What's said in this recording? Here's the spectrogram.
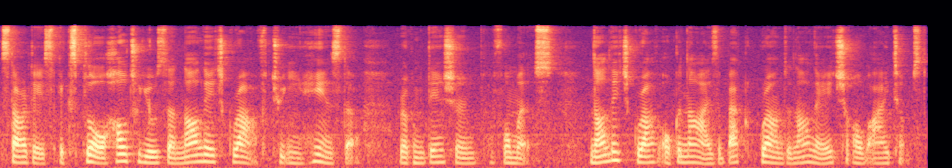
studies explore how to use the knowledge graph to enhance the recommendation performance. Knowledge graph organize background knowledge of items,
